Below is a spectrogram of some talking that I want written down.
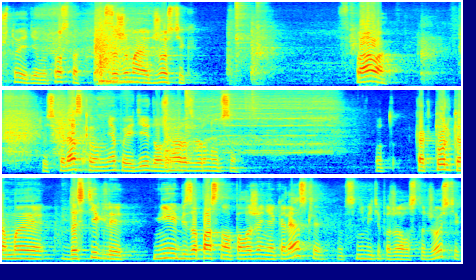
Что я делаю? Просто зажимаю джойстик вправо. То есть коляска у меня, по идее, должна развернуться. Вот как только мы достигли небезопасного положения коляски, вот снимите, пожалуйста, джойстик.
